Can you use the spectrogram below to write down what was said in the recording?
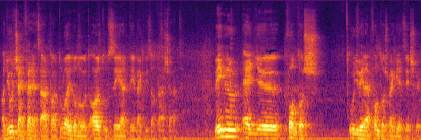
a Gyurcsány Ferenc által tulajdonolt Altus ZRT megbizatását. Végül egy fontos, úgy vélem fontos megjegyzés még.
